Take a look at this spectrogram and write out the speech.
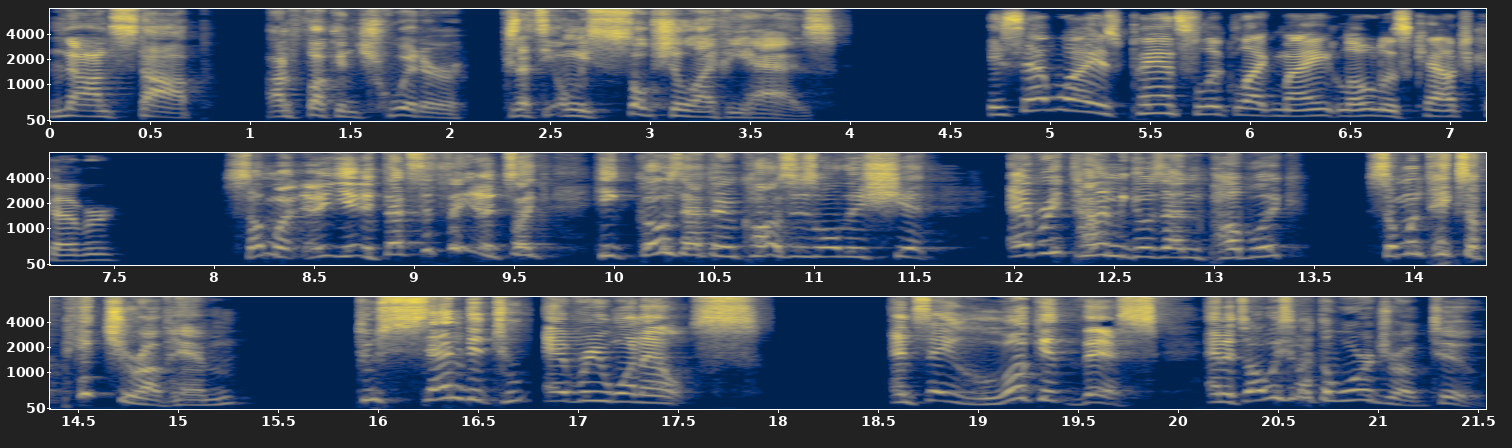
nonstop on fucking Twitter because that's the only social life he has. Is that why his pants look like my Aunt Lola's couch cover? Someone, yeah, that's the thing. It's like he goes out there and causes all this shit. Every time he goes out in public, someone takes a picture of him to send it to everyone else and say, look at this. And it's always about the wardrobe, too.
